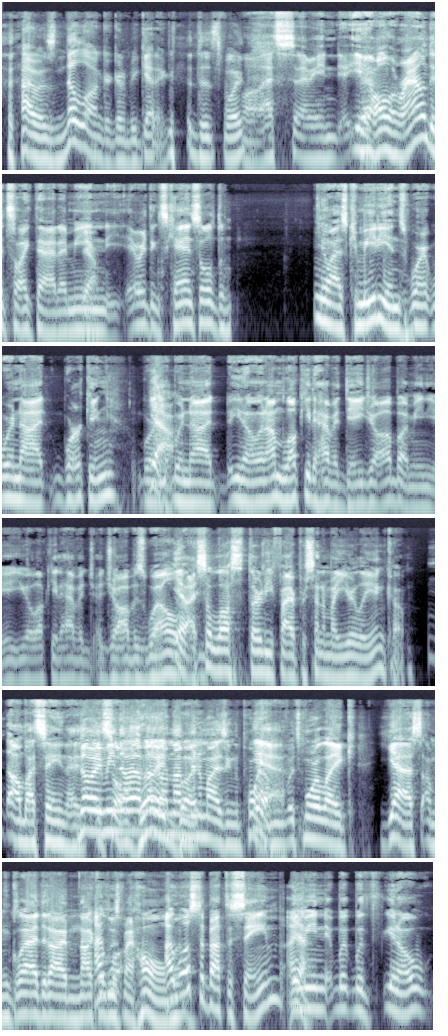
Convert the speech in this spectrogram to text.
I was no longer going to be getting at this point. Well, that's. I mean, yeah, all around it's like that. I mean, everything's canceled. You know, as comedians, we're we're not working. We're, Yeah. we're not. You know, and I'm lucky to have a day job. I mean, you- you're lucky to have a, a job as well. yeah, I still lost 35 percent of my yearly income. No, I'm not saying that. No, I mean, no, I'm, not, I'm not minimizing the point. Yeah. It's more like, yes, I'm glad that I'm not going to lose my home. I lost about the same. I mean, with, with you know,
